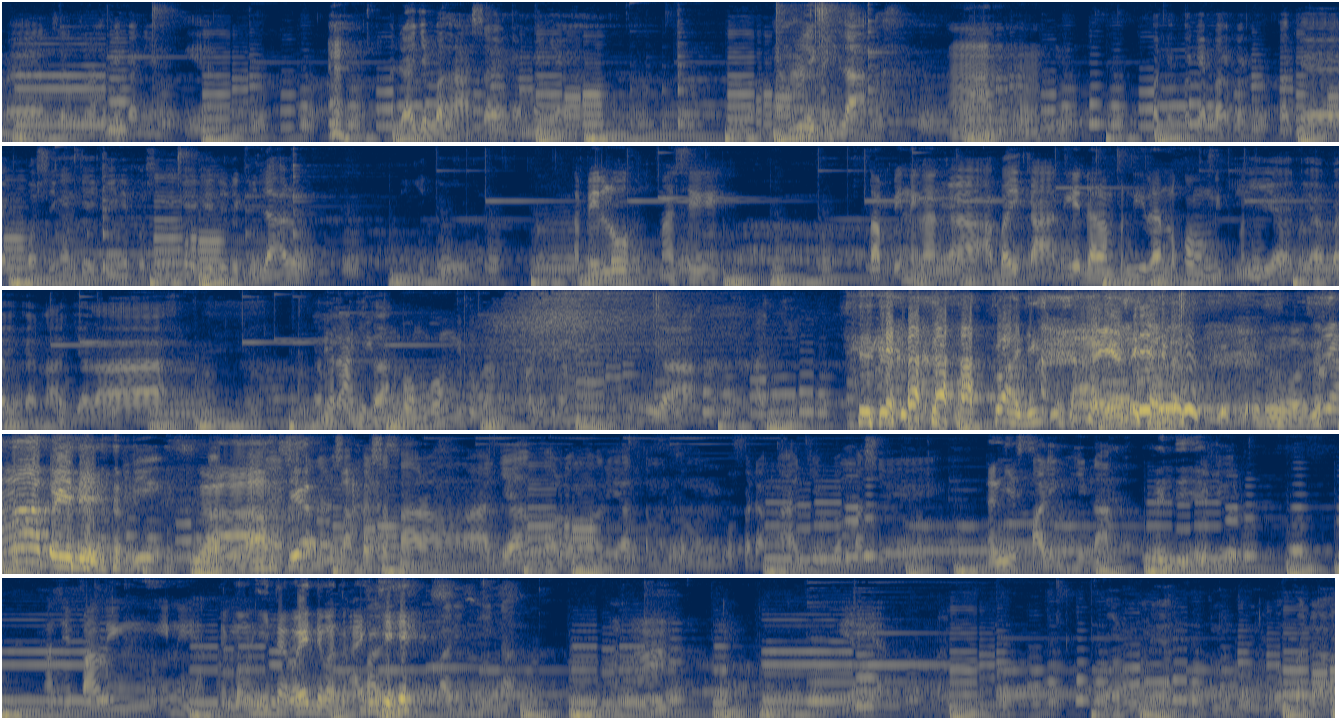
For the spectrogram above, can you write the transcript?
Main silaturahmi kan ya. Iya. Ada aja bahasa yang namanya. Itu udah gila. Mm, mm. pakai pakai pakai pakai postingan kayak gini postingan kayak gitu udah gila lo gitu. Tapi lu masih tetap ini kan? Ya abaikan. Iya dalam pendirian lu komitmen iya diabaikan aja lah. Biar anjing menggonggong gitu kan kalau bilang iya anjing. Kok anjing? Saya sih. Maksudnya apa ini? Jadi Nah, ya, sampai sekarang aja kalau ngeliat temen-temen gue pada ngaji gue masih nangis. paling hina. Anjir. jujur. Masih paling ini ya? Emang hina wae di mata paling, anjing. paling hina. Mm-mm. iya iya. Kalau ngeliat temen-temen gue pada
